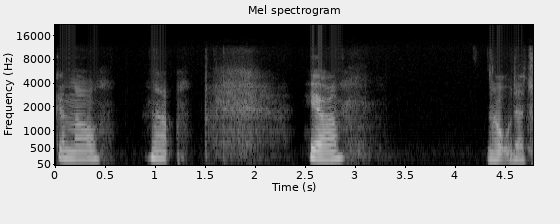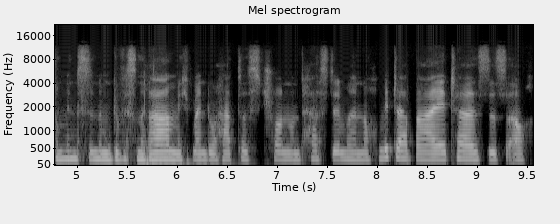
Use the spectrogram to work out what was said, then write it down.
genau. Ja. Ja. Oder zumindest in einem gewissen Rahmen. Ich meine, du hattest schon und hast immer noch Mitarbeiter. Es ist auch,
